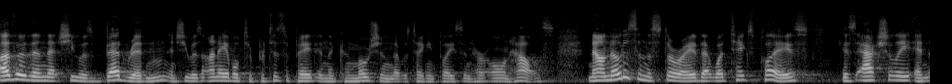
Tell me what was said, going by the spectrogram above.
other than that she was bedridden and she was unable to participate in the commotion that was taking place in her own house. Now, notice in the story that what takes place is actually an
